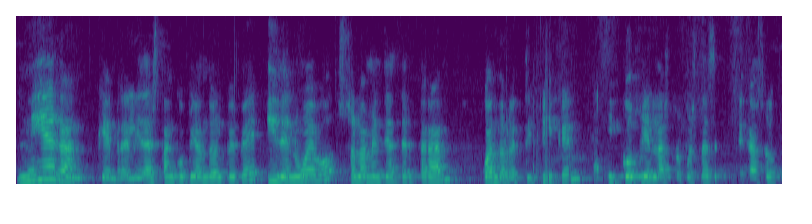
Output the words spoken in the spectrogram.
niegan que en realidad están copiando el PP y de nuevo solamente acertarán cuando rectifiquen y copien las propuestas, en este caso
